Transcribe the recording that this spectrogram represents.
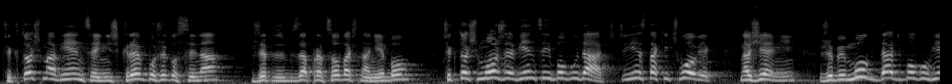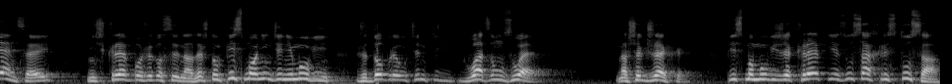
Czy ktoś ma więcej niż krew Bożego Syna, żeby zapracować na niebo? Czy ktoś może więcej Bogu dać? Czy jest taki człowiek na ziemi, żeby mógł dać Bogu więcej niż krew Bożego Syna? Zresztą Pismo nigdzie nie mówi, że dobre uczynki gładzą złe, nasze grzechy. Pismo mówi, że krew Jezusa Chrystusa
